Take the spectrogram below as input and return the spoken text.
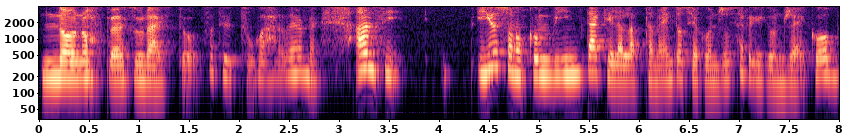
non ho perso un etto. Infatti ho detto, guarda, veramente. Anzi, io sono convinta che l'allattamento sia con Joseph che con Jacob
